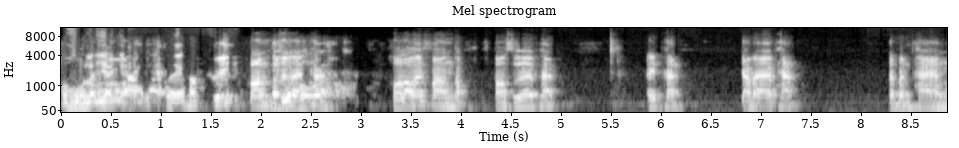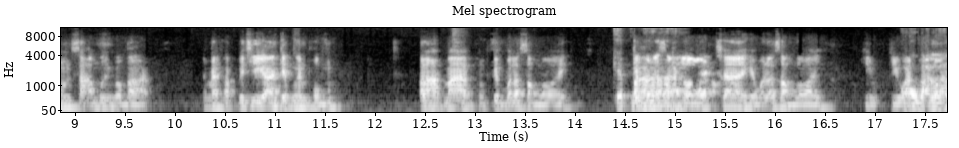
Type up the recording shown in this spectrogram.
โอ้โหระยะยาวมากเลยครับเฮ้ยตอนซื้อ iPad ขอเล่าให้ฟังครับ ตอนซื้อ iPad iPad อยากได้ iPad แต่มันแพงสามหมื่นกว่าบาทใช่ไหมครับ วิธีการเก็บเงินผมประหลาดมากผมเก็บวันละสองร้อยเก็บเก็บมาวันละสองร้อยใช่ เก็บวันละสองร้อยกี่กี่วันอ๋อวันละ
